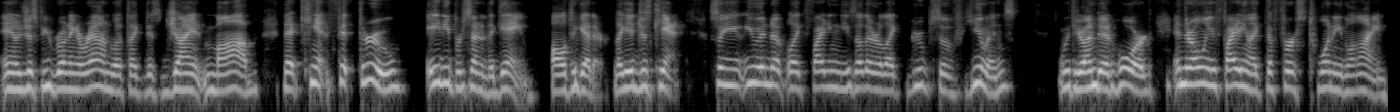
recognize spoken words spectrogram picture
And you'll just be running around with like this giant mob that can't fit through 80% of the game altogether. Like it just can't. So you you end up like fighting these other like groups of humans with your undead horde and they're only fighting like the first 20 line.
